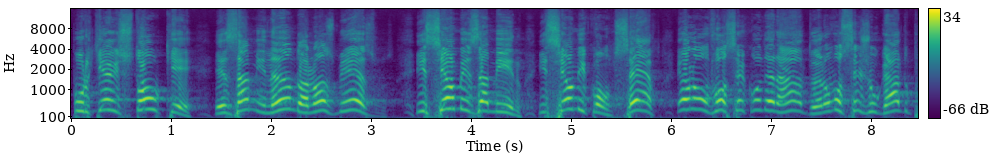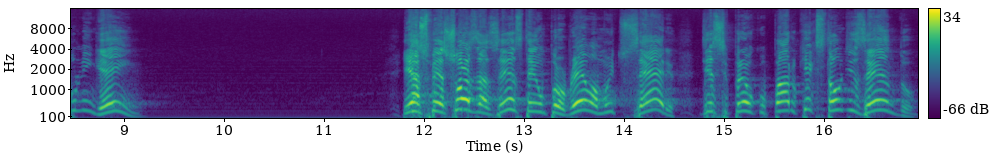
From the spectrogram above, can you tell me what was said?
Porque eu estou o quê? Examinando a nós mesmos. E se eu me examino, e se eu me conserto, eu não vou ser condenado, eu não vou ser julgado por ninguém. E as pessoas às vezes têm um problema muito sério de se preocupar o que, estão dizendo.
